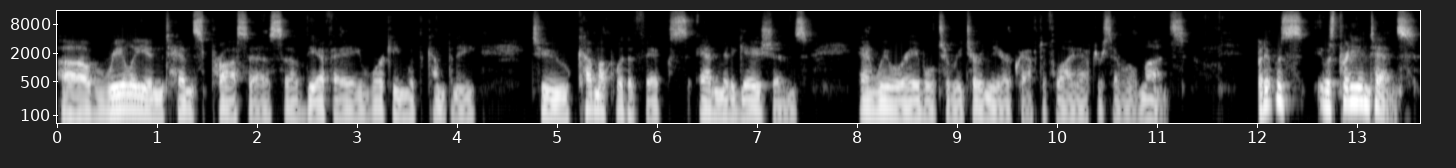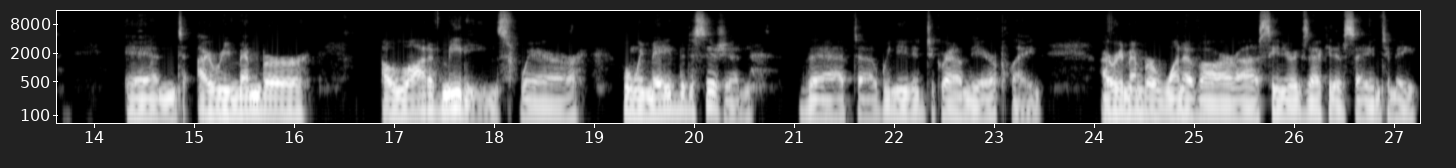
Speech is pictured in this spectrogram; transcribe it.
a really intense process of the FAA working with the company to come up with a fix and mitigations. And we were able to return the aircraft to flight after several months. But it was it was pretty intense. And I remember a lot of meetings where when we made the decision, that uh, we needed to ground the airplane, I remember one of our uh, senior executives saying to me,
